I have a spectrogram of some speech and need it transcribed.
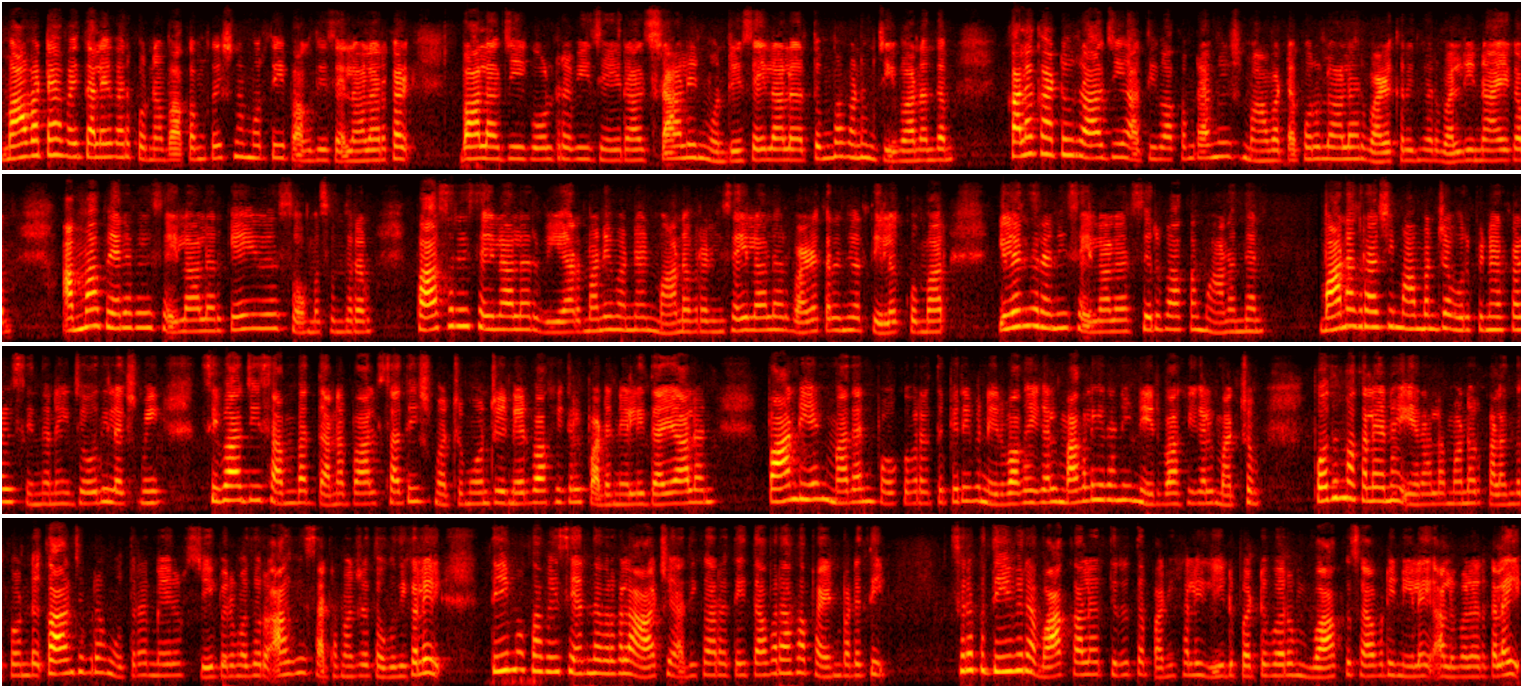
மாவட்ட அவைத் தலைவர் குன்னவாக்கம் கிருஷ்ணமூர்த்தி பகுதி செயலாளர்கள் பாலாஜி கோல்ரவி ஜெயராஜ் ஸ்டாலின் ஒன்றிய செயலாளர் தும்பவனம் ஜீவானந்தம் களக்காட்டூர் ராஜி அதிவாக்கம் ரமேஷ் மாவட்ட பொருளாளர் வழக்கறிஞர் வள்ளிநாயகம் அம்மா பேரவை செயலாளர் கே. U S. சோமசுந்தரம் பாசறை செயலாளர் வி. ஆர். மணிவண்ணன் மாணவரணி செயலாளர் வழக்கறிஞர் திலக்குமார் இளைஞரணி செயலாளர் சிறுவாக்கம் ஆனந்தன் மாநகராட்சி மாமன்ற உறுப்பினர்கள் சிந்தனை ஜோதிலட்சுமி சிவாஜி சம்பத் தனபால் சதீஷ் மற்றும் ஒன்றிய நிர்வாகிகள் படநெளி தயாளன் பாண்டியன் மதன் போக்குவரத்து பிரிவு நிர்வாகிகள் மகளிரணி நிர்வாகிகள் மற்றும் பொதுமக்கள் என ஏராளமானோர் கலந்து கொண்டு காஞ்சிபுரம் உத்தரமேரூர் ஸ்ரீபெரும்புதூர் ஆகிய சட்டமன்ற தொகுதிகளில் திமுகவை சேர்ந்தவர்கள் ஆட்சி அதிகாரத்தை தவறாக பயன்படுத்தி சிறப்பு தீவிர வாக்காளர் திருத்த பணிகளில் ஈடுபட்டு வரும் வாக்குச்சாவடி நிலை அலுவலர்களை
